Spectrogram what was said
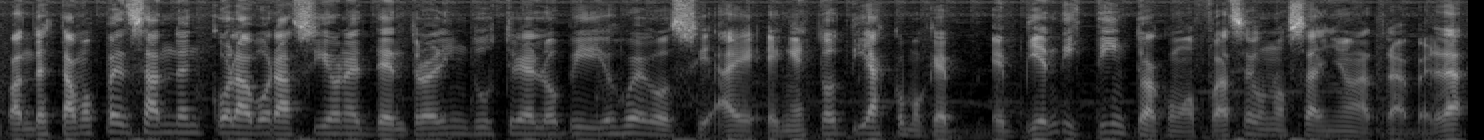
cuando estamos pensando en colaboraciones dentro de la industria de los videojuegos, en estos días como que es bien distinto a como fue hace unos años atrás, ¿verdad?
